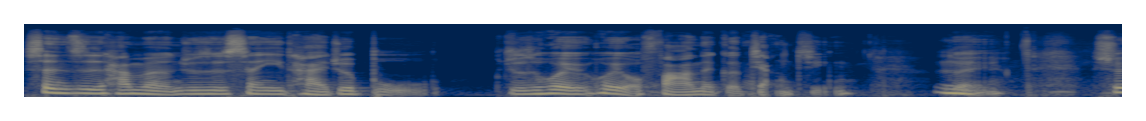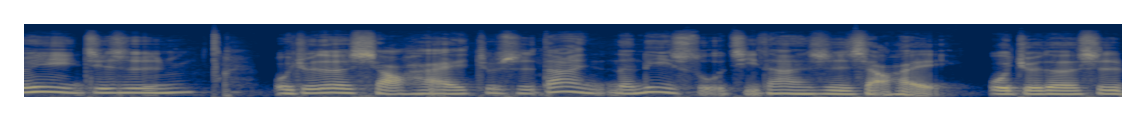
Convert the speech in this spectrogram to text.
甚至他们就是生一胎就补就是会会有发那个奖金。对，所以其实我觉得小孩就是当然能力所及，当然是小孩，我觉得是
